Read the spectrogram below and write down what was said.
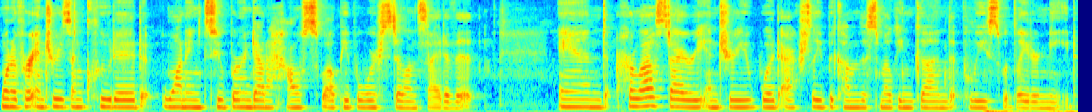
One of her entries included wanting to burn down a house while people were still inside of it. And her last diary entry would actually become the smoking gun that police would later need.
